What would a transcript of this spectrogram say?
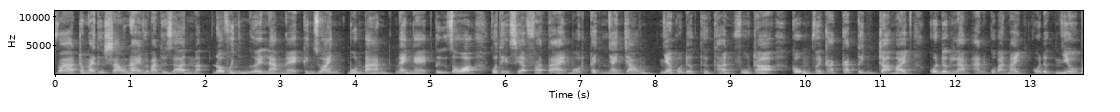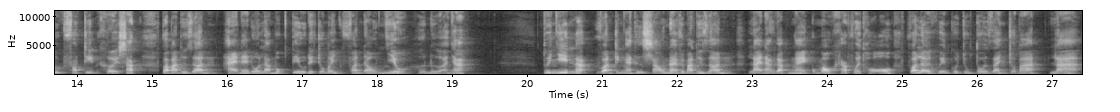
Và trong ngày thứ sáu này với bạn tuổi dần, đối với những người làm nghề kinh doanh, buôn bán, ngành nghề tự do có thể sẽ phát tài một cách nhanh chóng nhờ có được thực thần phù trợ cùng với các cát tinh trợ mệnh, con đường làm ăn của bạn mệnh có được nhiều bước phát triển khởi sắc và bạn tuổi dần hãy để đó là mục tiêu để cho mình phấn đấu nhiều hơn nữa nhé. Tuy nhiên, vận trình ngày thứ sáu này với bạn tuổi dần lại đang gặp ngày có màu khác với thổ và lời khuyên của chúng tôi dành cho bạn là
